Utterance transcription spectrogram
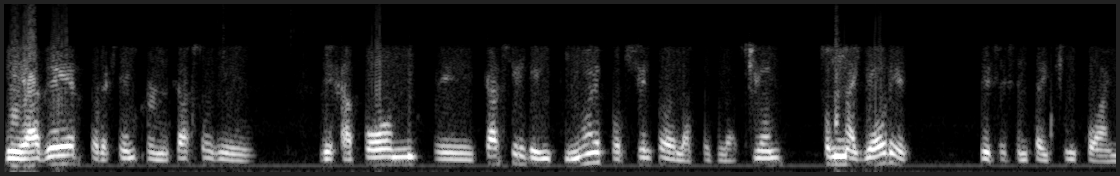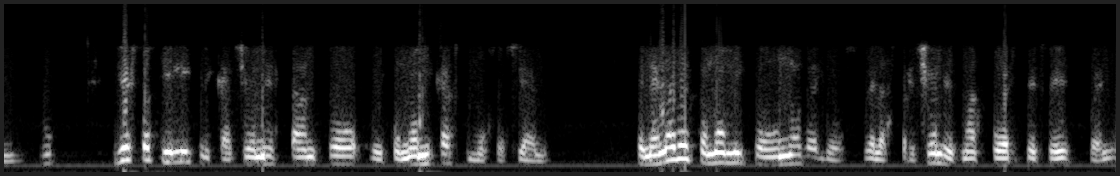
de haber, por ejemplo, en el caso de, de Japón, eh, casi el 29% de la población son mayores de 65 años. Y esto tiene implicaciones tanto económicas como sociales. En el lado económico, uno de los de las presiones más fuertes es bueno,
